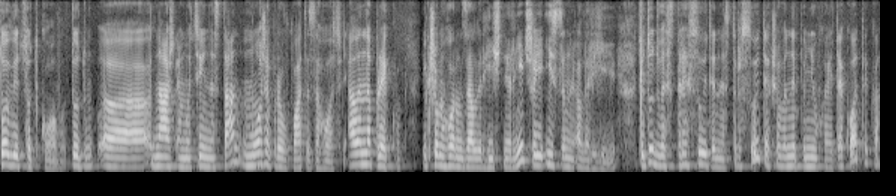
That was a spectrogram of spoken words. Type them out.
100%. Тут е, наш емоційний стан може провокувати загострення. Але, наприклад, якщо ми говоримо за алергічний рініт, що є істинною алергією, то тут ви стресуйте, не стресуйте, якщо ви не понюхаєте котика.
